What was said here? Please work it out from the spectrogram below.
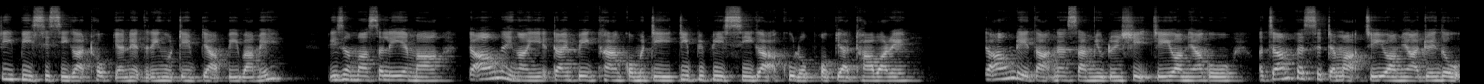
TPCC ကထုတ်ပြန်တဲ့သတင်းကိုတင်ပြပေးပါမယ်။ဒီဇင်ဘာ14ရက်မှာတအောင်းနိုင်ငံရဲ့အတိုင်ပင်ခံကော်မတီ TPPC ကအခုလိုဖော်ပြထားပါတယ်။တအောင်းဒေသနန်ဆာမြို့တွင်ရှိကျေးရွာများကိုအကြမ်းဖက်စစ်တပ်မှကျေးရွာများအတွင်းသို့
